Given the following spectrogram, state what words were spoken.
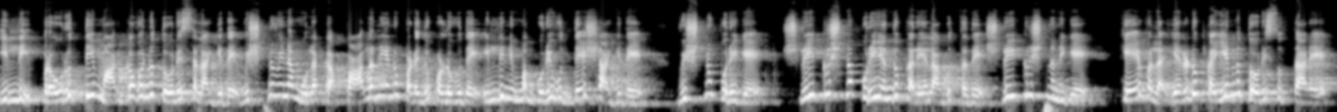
ಇಲ್ಲಿ ಪ್ರವೃತ್ತಿ ಮಾರ್ಗವನ್ನು ತೋರಿಸಲಾಗಿದೆ. ವಿಷ್ಣುವಿನ ಮೂಲಕ ಪಾಲನೆಯನ್ನು ಪಡೆದುಕೊಳ್ಳುವುದೇ ಇಲ್ಲಿ ನಿಮ್ಮ ಗುರಿ ಉದ್ದೇಶ ಆಗಿದೆ. ವಿಷ್ಣುಪುರಿಗೆ ಶ್ರೀಕೃಷ್ಣ ಪುರಿ ಎಂದು ಕರೆಯಲಾಗುತ್ತದೆ. ಶ್ರೀಕೃಷ್ಣನಿಗೆ ಕೇವಲ ಎರಡು ಕೈಯನ್ನು ತೋರಿಸುತ್ತಾರೆ.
